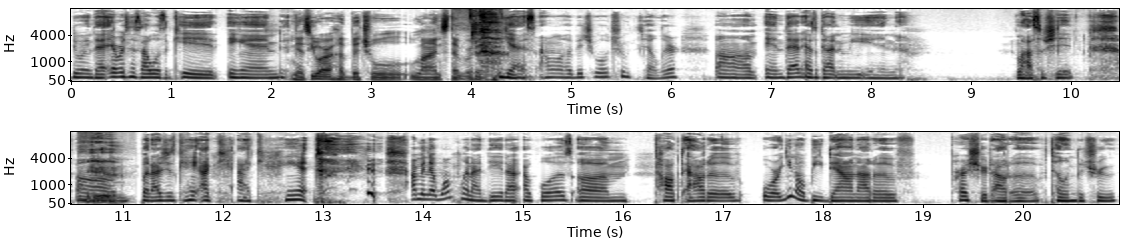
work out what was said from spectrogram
doing that ever since I was a kid. And yes, you are a habitual line stepper. yes, I'm a habitual truth teller. Um, and that has gotten me in lots of shit. Um, Yeah. but I just can't, I can't, I can't. I mean, at one point I did, I, I was, um, talked out of, or, you know, beat down out of, pressured out of telling the truth.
